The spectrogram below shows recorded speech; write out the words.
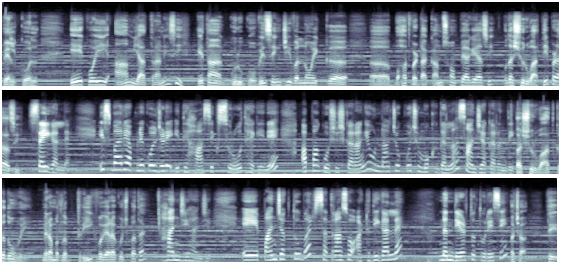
ਬਿਲਕੁਲ। ਇਹ ਕੋਈ ਆਮ ਯਾਤਰਾ ਨਹੀਂ ਸੀ। ਇਹ ਤਾਂ ਗੁਰੂ ਗੋਬਿੰਦ ਸਿੰਘ ਜੀ ਵੱਲੋਂ ਇੱਕ ਬਹੁਤ ਵੱਡਾ ਕੰਮ ਸੌਂਪਿਆ ਗਿਆ ਸੀ। ਉਹਦਾ ਸ਼ੁਰੂਆਤੀ ਪੜਾਅ ਸੀ। ਸਹੀ ਗੱਲ ਹੈ। ਇਸ ਬਾਰੇ ਆਪਣੇ ਕੋਲ ਜਿਹੜੇ ਇਤਿਹਾਸਿਕ ਸਰੋਤ ਹੈਗੇ ਨੇ ਆਪਾਂ ਕੋਸ਼ਿਸ਼ ਕਰਾਂਗੇ ਉਹਨਾਂ ਚੋਂ ਕੁਝ ਮੁੱਖ ਗੱਲਾਂ ਸਾਂਝੀਆਂ ਕਰਨ ਦੀ। ਤਾਂ ਸ਼ੁਰੂਆਤ ਕਦੋਂ ਹੋਈ? ਮੇਰਾ ਮਤਲਬ ਤਰੀਕ ਵਗੈਰਾ ਕੁਝ ਪਤਾ ਹੈ? ਹਾਂਜੀ ਹਾਂਜੀ। ਇਹ 5 ਅਕਤੂਬਰ 1708 ਦੀ ਗੱਲ ਹੈ। ਨੰਦੇੜ ਤੋਂ ਤੁਰੇ ਸੀ। ਅੱਛਾ ਤੇ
